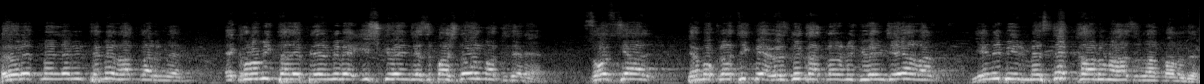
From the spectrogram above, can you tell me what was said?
Öğretmenlerin temel haklarını, ekonomik taleplerini ve iş güvencesi başta olmak üzere sosyal, demokratik ve özlük haklarını güvenceye alan yeni bir meslek kanunu hazırlanmalıdır.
